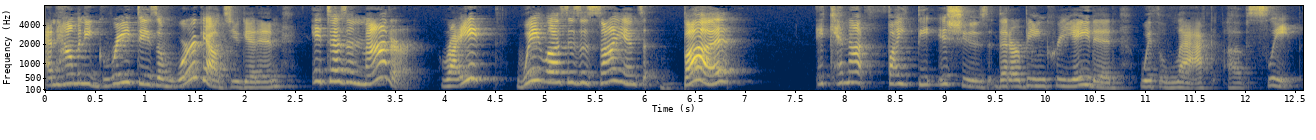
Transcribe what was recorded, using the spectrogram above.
and how many great days of workouts you get in. It doesn't matter, right? Weight loss is a science, but it cannot fight the issues that are being created with lack of sleep.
